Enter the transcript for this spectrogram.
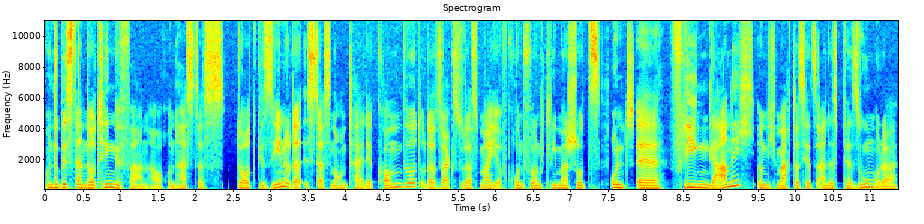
Und du bist dann dorthin gefahren auch und hast das dort gesehen oder ist das noch ein Teil, der kommen wird? Oder sagst du, das mache ich aufgrund von Klimaschutz und äh, Fliegen gar nicht und ich mache das jetzt alles per Zoom oder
